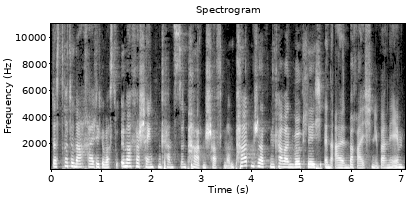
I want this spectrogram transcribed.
Das dritte Nachhaltige, was du immer verschenken kannst, sind Patenschaften. Und Patenschaften kann man wirklich in allen Bereichen übernehmen.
